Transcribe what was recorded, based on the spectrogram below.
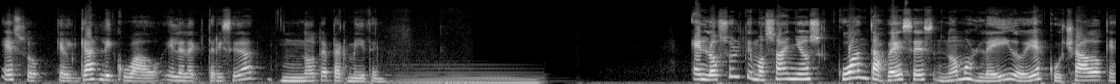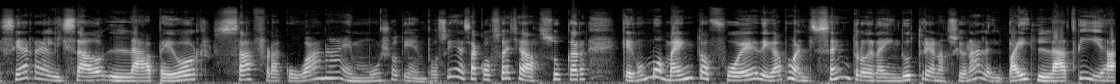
eso que el gas licuado y la electricidad no te permiten. En los últimos años, ¿cuántas veces no hemos leído y escuchado que se ha realizado la peor zafra cubana en mucho tiempo? Sí, esa cosecha de azúcar que en un momento fue, digamos, el centro de la industria nacional, el país latía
